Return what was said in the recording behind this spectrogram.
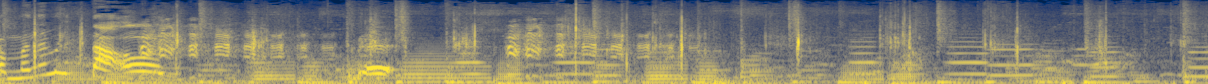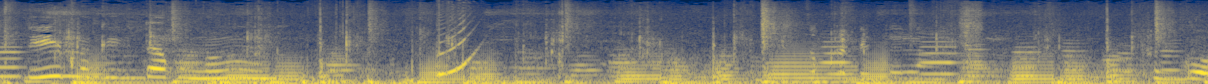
moto, manaming taon. Di, magkita ko no. Go.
